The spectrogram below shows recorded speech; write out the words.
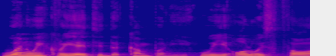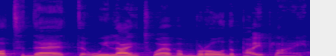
When we created the company, we always thought that we like to have a broad pipeline.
